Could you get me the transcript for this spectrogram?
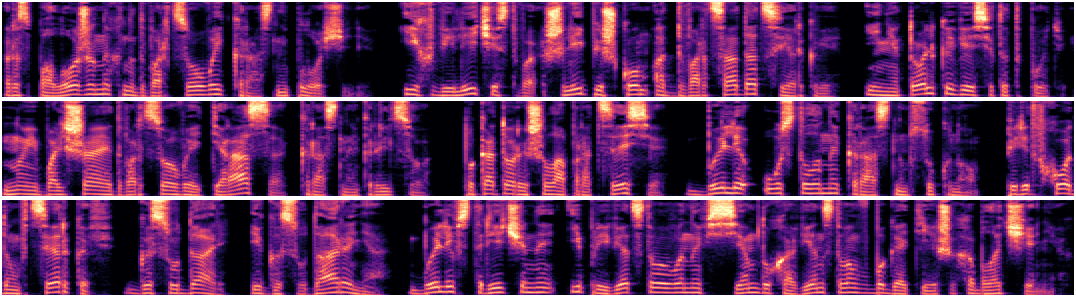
расположенных на Дворцовой Красной площади. Их величество шли пешком от дворца до церкви, и не только весь этот путь, но и большая дворцовая терраса, Красное крыльцо, по которой шла процессия, были устланы красным сукном. Перед входом в церковь государь и государыня были встречены и приветствованы всем духовенством в богатейших облачениях.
